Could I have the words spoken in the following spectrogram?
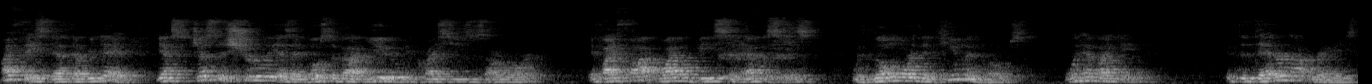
I face death every day. Yes, just as surely as I boast about you in Christ Jesus our Lord. If I fought wild beasts in Ephesus with no more than human hopes, what have I gained? If the dead are not raised,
